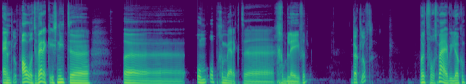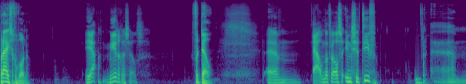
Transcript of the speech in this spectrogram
En klopt. al het werk is niet eh, eh, onopgemerkt eh, gebleven. Dat klopt. Want volgens mij hebben jullie ook een prijs gewonnen. Ja, meerdere zelfs. Vertel. Ehm, ja, omdat we als initiatief ehm,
